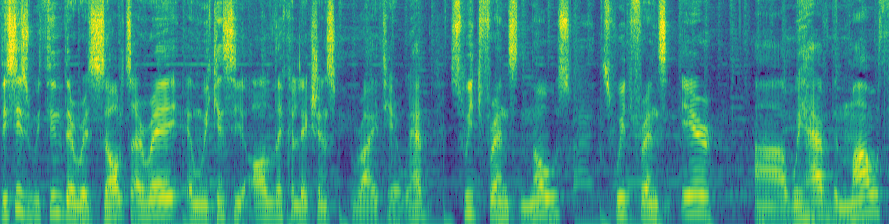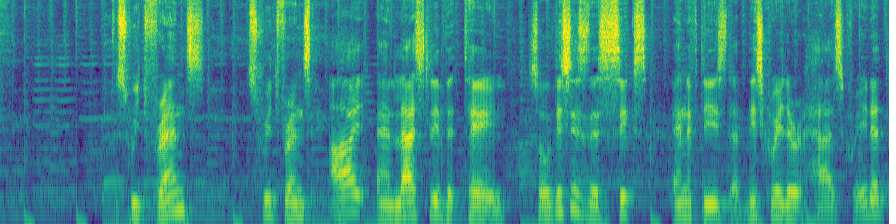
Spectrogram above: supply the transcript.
this is within the results array and we can see all the collections right here. We have Sweet Friend's nose, Sweet Friend's ear, uh, we have the mouth, Sweet Friends, Sweet Friend's eye, and lastly the tail. So this is the six NFTs that this creator has created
